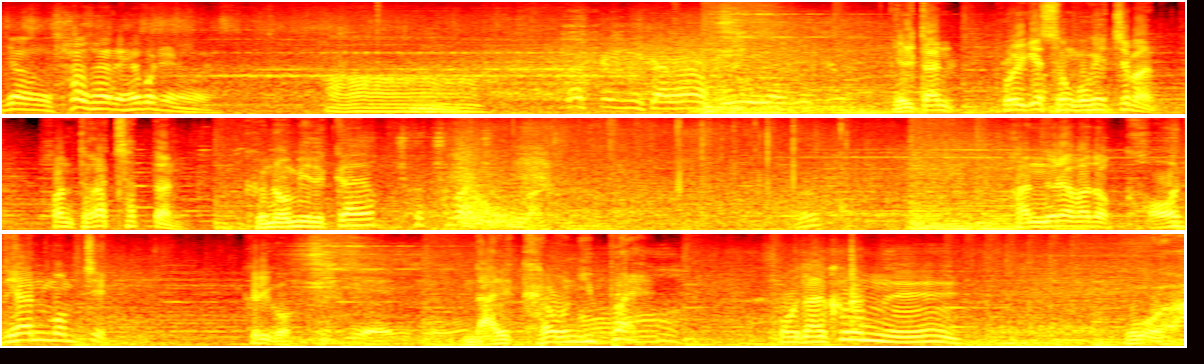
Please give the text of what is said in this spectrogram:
그냥 살살을 해버리는 거야. 아. 꼭대기 있잖아. 보이려고. 일단 포획에 성공했지만 헌터가 찾던 그놈일까요? 초추만 초추만. 한눈에 봐도 거대한 몸집 그리고. 날카로운 이빨 어, 날카롭네. 우와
